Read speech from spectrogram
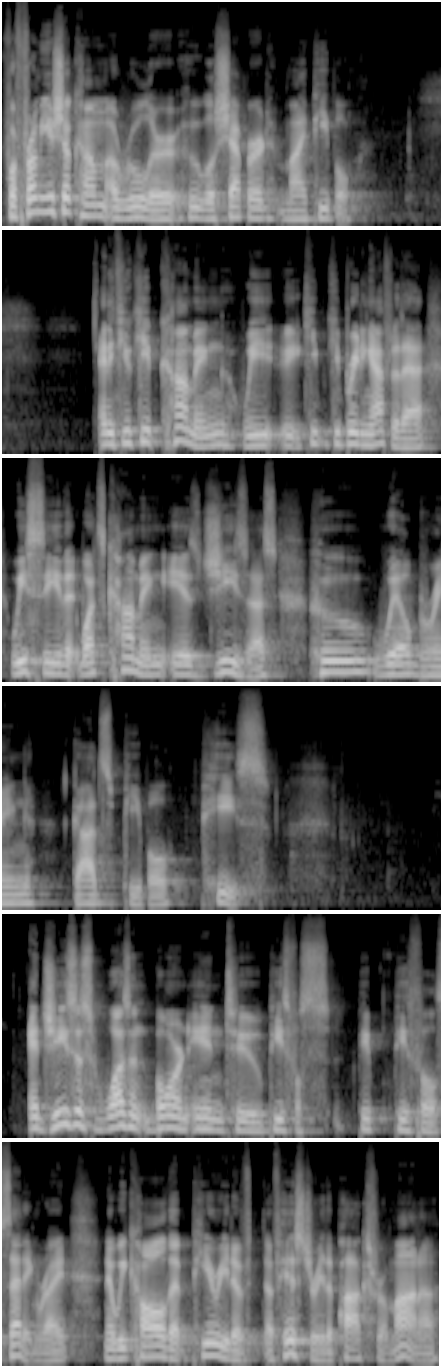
for from you shall come a ruler who will shepherd my people. And if you keep coming, we keep, keep reading after that, we see that what's coming is Jesus who will bring God's people peace. And Jesus wasn't born into peaceful, peaceful setting, right? Now we call that period of, of history the Pax Romana,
